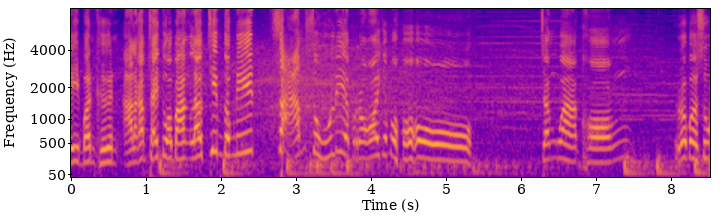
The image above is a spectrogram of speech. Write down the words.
ลี่เบิ้ลคืนเอาละครับ ใช้ตัวบังแล้วจิ้มตรงนี้3สูเรียบร้อยครับ โอ้โห จังหวะของโรเบอร์ซู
